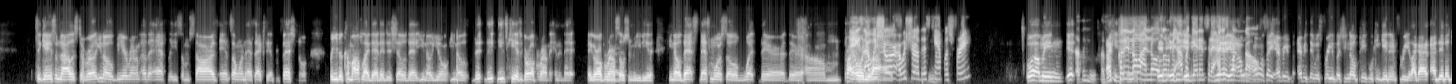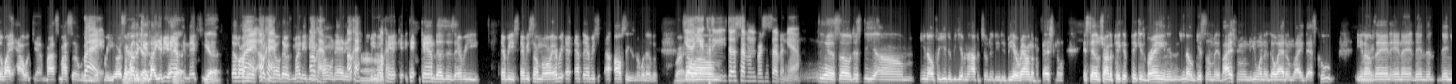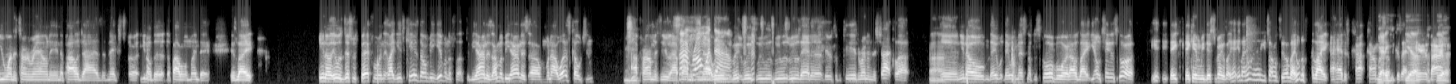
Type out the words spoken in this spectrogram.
to gain some knowledge, to you know, be around other athletes, some stars, and someone that's actually a professional. For you to come off like that, it just shows that you know you don't you know th- th- these kids grow up around the internet. They grow up around right. social media. You know that's that's more so what their their um priority. Hey, are we sure? Are we sure this camp was free? Well, I mean, it, I think I because you know I know a little it, bit. It, I'm gonna get into that. Yeah, I yeah. I, I, won't say every everything was free, but you know, people can get in free. Like I, I did a Dwight Howard camp. My my son was right. free, or some yeah, other yeah. kids. Like if you have yeah. connections, yeah. That's what right. I mean. Of course, okay. you know, there was money being okay. thrown at it. Okay. But, you know, okay. Cam, Cam does this every every every summer or every after every off season or whatever. Right. Yeah, so, yeah, because um, he does seven versus seven. Yeah. Yeah, so just the um, you know, for you to be given the opportunity to be around a professional instead of trying to pick pick his brain and you know get some advice from him, you want to go at him like that's cool. You know right. what I'm saying? And then then then you want to turn around and apologize the next, uh, you know, the the following Monday. It's like, you know, it was disrespectful, and like these kids don't be giving a fuck. To be honest, I'm gonna be honest. Uh, when I was coaching. I promise you, I something promise wrong you with them. We, we, we, we, we, was, we was at a there was some kids running the shot clock, uh-huh. And you know, they they were messing up the scoreboard. I was like, "Yo, change the score." they they came to me disrespectful. Like, hey, like who the hell are you talking to? I'm like, who the like? I had this cop comment because I had yeah, parents behind yeah.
